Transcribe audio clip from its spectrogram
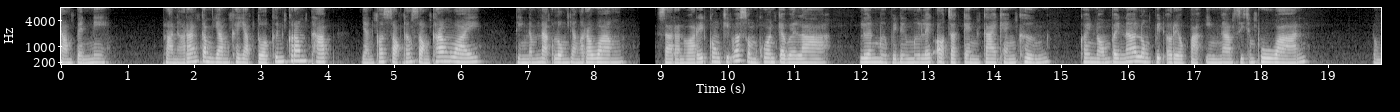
ทำเป็นนี่ พลานร่างกำยำขยับตัวขึ้นคร่อมทับ ยันข้อศอกทั้งสองข้างไว้ ทิ้งน้ำหนักลงอย่างระวัง สารันวาริศคงคิดว่าสมควรแก่เวลา เลื่อนมือไปดึงมือเล็กออกจากแก่นกายแข็งขึง ค่อยน้อมไปหน้าลงปิดเอเรียวปากอิ่มงามสีชมพูหวานดวง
